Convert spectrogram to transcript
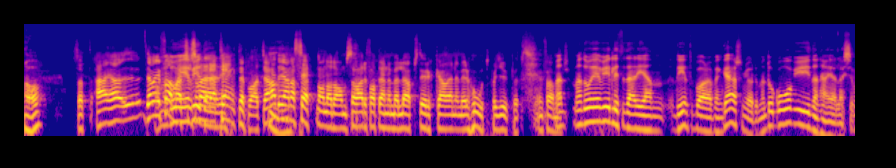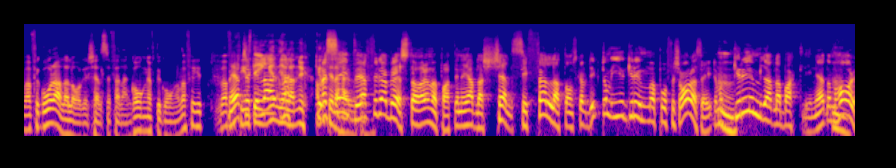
Ja. Så att, ja, jag, det var Ja, men då är matchen som jag tänkte på att jag hade gärna sett någon av dem så hade fått ännu mer löpstyrka och ännu mer hot på djupet inför Men, men då är vi ju lite där igen, det är inte bara Wenger som gör det, men då går vi ju i den här jävla, varför går alla lag i Chelsea-fällan gång efter gång? Varför, varför finns det ingen la- jävla men- nyckel ja, men till det här? Inte, jag, för jag börjar störa mig på att det är en jävla Chelsea-fälla. Att de, ska, de är ju grymma på att försvara sig. De har Mm. grym jävla backlinje. De har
